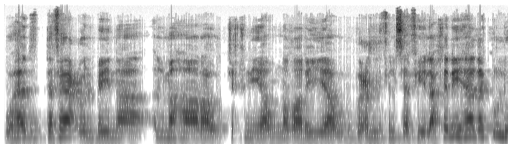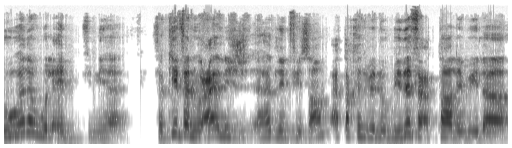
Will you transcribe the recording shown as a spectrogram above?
وهذا التفاعل بين المهارة والتقنية والنظرية والبعد الفلسفي إلى آخره هذا كله هذا هو العلم في النهاية. فكيف نعالج هذا الانفصام؟ أعتقد بأنه بدفع الطالب إلى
